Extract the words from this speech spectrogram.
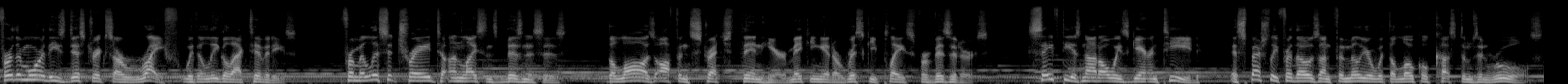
Furthermore, these districts are rife with illegal activities. From illicit trade to unlicensed businesses, the law is often stretched thin here, making it a risky place for visitors. Safety is not always guaranteed, especially for those unfamiliar with the local customs and rules.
